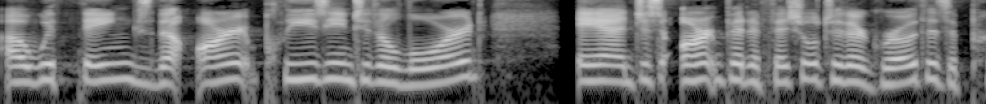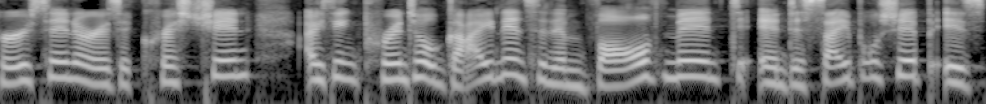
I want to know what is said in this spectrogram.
uh, with things that aren't pleasing to the lord and just aren't beneficial to their growth as a person or as a christian? I think parental guidance and involvement and discipleship is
